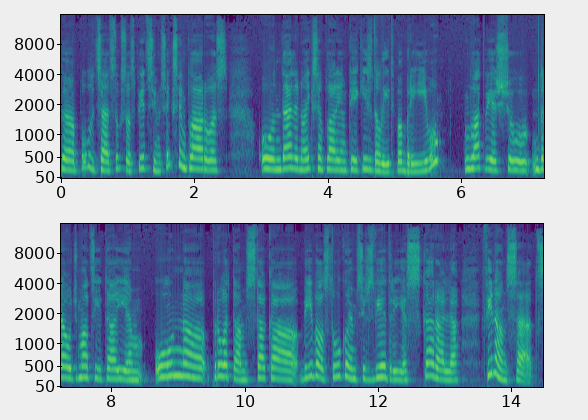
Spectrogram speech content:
uh, publicēts 1500 eksemplāros, un daļa no eksemplāriem tiek izdalīta pa brīvu latviešu draugu mācītājiem, un, protams, tā kā Bībeles tulkojums ir Zviedrijas karaļa finansēts,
